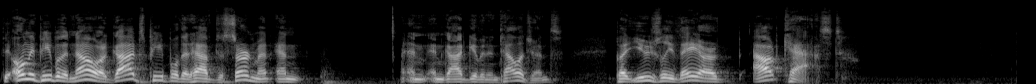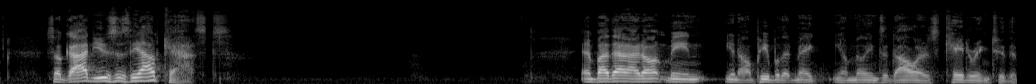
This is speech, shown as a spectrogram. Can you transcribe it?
The only people that know are God's people that have discernment and, and, and God given intelligence, but usually they are outcast. So God uses the outcasts. And by that, I don't mean, you know, people that make, you know, millions of dollars catering to the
